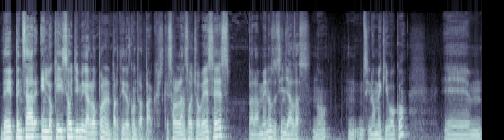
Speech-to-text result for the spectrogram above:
De pensar en lo que hizo Jimmy Garoppolo en el partido contra Packers, que solo lanzó ocho veces para menos de 100 yardas, ¿no? Si no me equivoco. Eh,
